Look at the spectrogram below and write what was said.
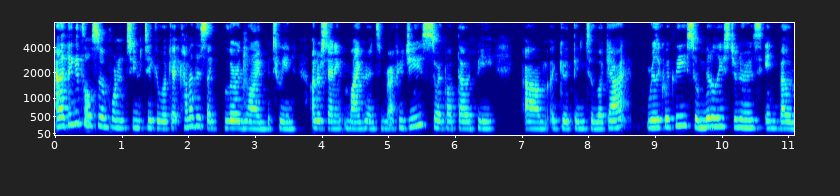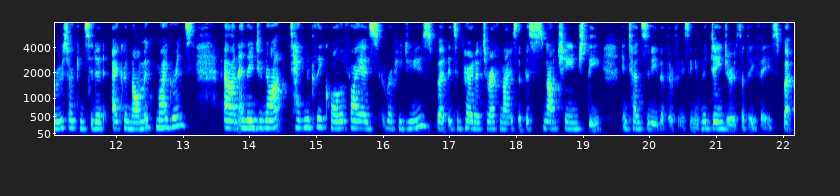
And I think it's also important to take a look at kind of this like blurred line between understanding migrants and refugees. So I thought that would be um, a good thing to look at really quickly. So, Middle Easterners in Belarus are considered economic migrants, um, and they do not technically qualify as refugees, but it's imperative to recognize that this does not change the intensity that they're facing and the dangers that they face. But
